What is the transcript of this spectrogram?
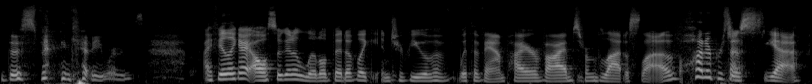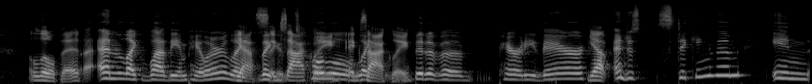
the spaghetti worms. i feel like i also get a little bit of like interview of a, with a vampire vibes from vladislav 100%. just yeah a little bit and like Vlad the Impaler, like Yes, like, exactly, total, like, exactly. bit of a parody there. Yep. and just sticking them in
